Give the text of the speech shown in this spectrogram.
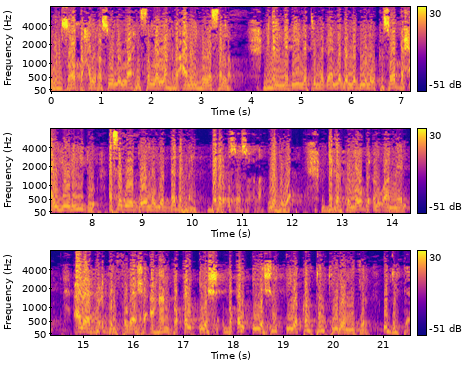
wuu soo baxay rasuuluullaahi sala allahu calayhi wasalam min almadiinati magaalada madiinuu ka soo baxay yuriidu asagoo doonaya badaran badar u soo socda wahuwa badarku mowdicun waa meel calaa bucdin fogaasho ahaan boqol iyo shan iyo konton kilomitir u jirta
